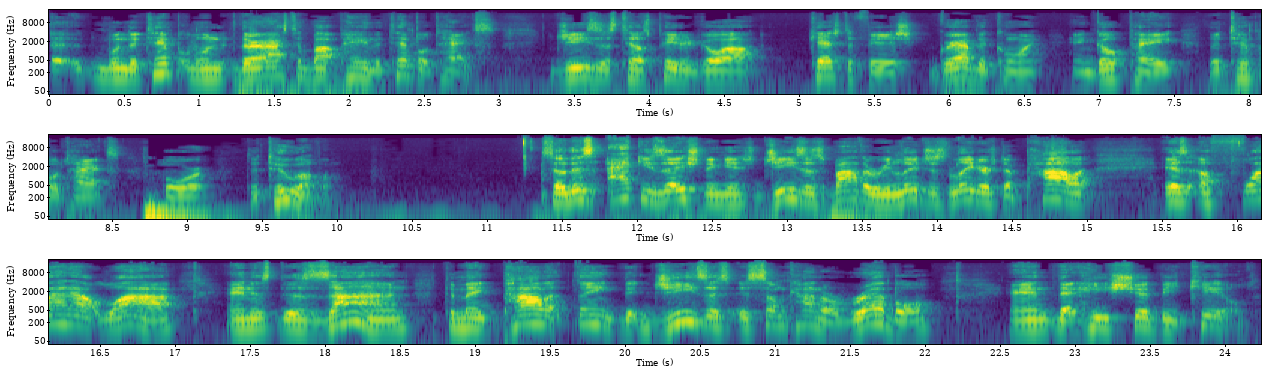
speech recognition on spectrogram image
uh, when the temple, when they're asked about paying the temple tax, Jesus tells Peter to go out, catch the fish, grab the coin, and go pay the temple tax for the two of them. So this accusation against Jesus by the religious leaders to Pilate is a flat out lie and it's designed to make Pilate think that Jesus is some kind of rebel and that he should be killed.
